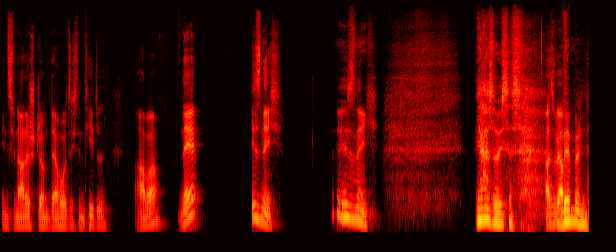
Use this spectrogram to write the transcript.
ins Finale stürmt, der holt sich den Titel. Aber nee, ist nicht. Ist nicht. Ja, so ist es. Also wer auf,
